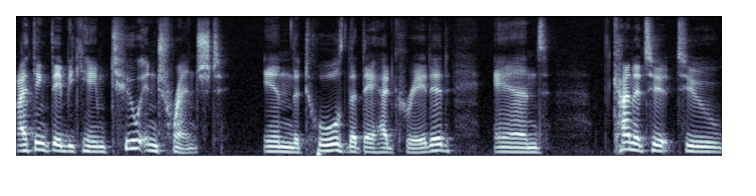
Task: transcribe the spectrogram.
I think they became too entrenched in the tools that they had created and kind of to to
